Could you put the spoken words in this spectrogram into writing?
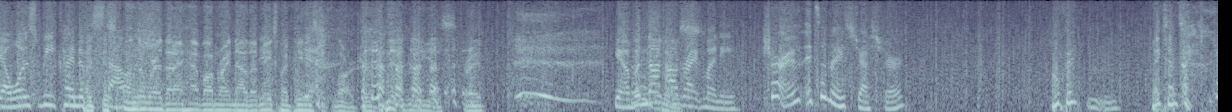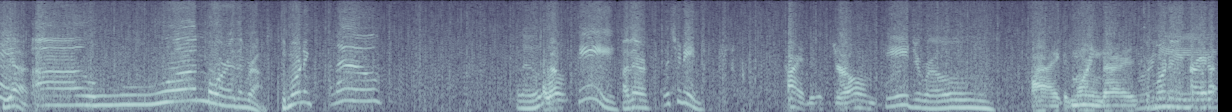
yeah, once we kind of Like this establish. underwear that I have on right now that makes my penis look larger than it really is, right? Yeah, but not Nice. outright money. Sure, it's a nice gesture. Okay. Makes sense. Yeah. Uh, one more in the round. Good morning. Hello. Hello. Hello. Hey. Hi there. What's your name? Hi, this is Jerome. Hey, Jerome. Hi, good morning, guys. Good morning. All right, uh,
